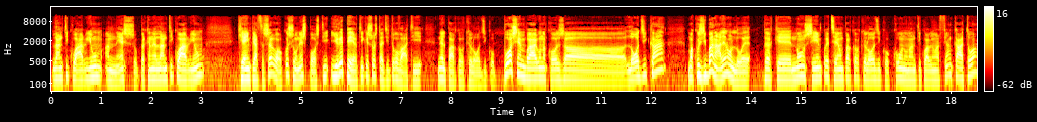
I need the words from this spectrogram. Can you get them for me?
l'antiquarium annesso, perché nell'antiquarium che è in piazza San Rocco sono esposti i reperti che sono stati trovati nel parco archeologico. Può sembrare una cosa logica, ma così banale non lo è perché non sempre c'è un parco archeologico con un antiquario affiancato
